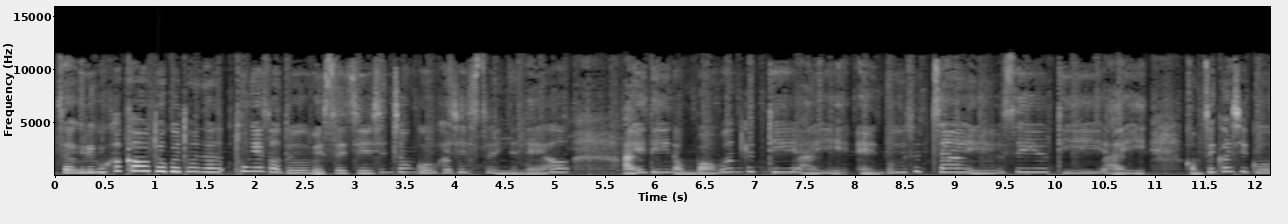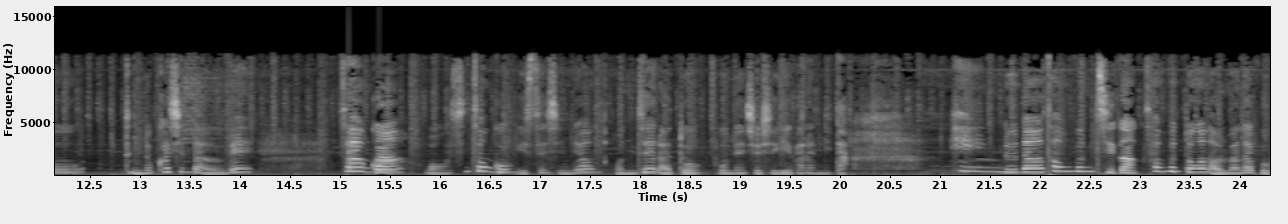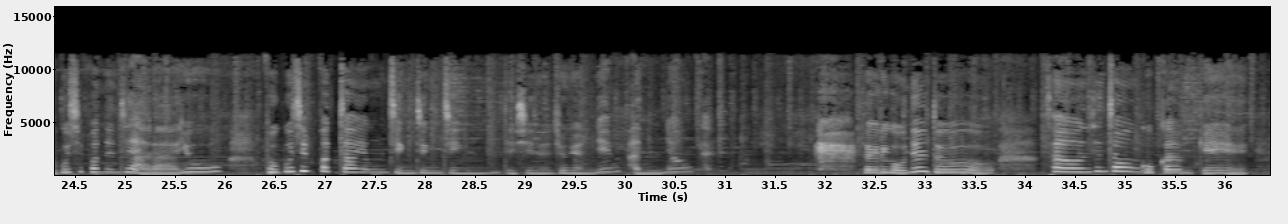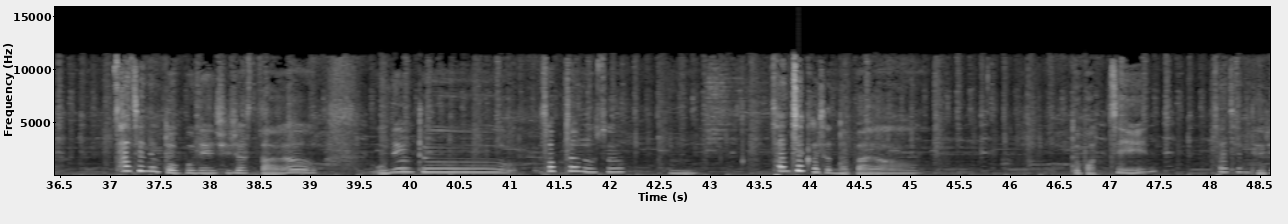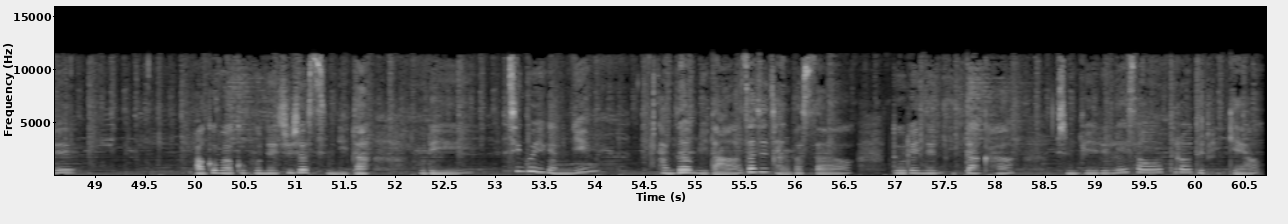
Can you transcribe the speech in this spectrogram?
자, 그리고 카카오톡을 통해서도 메시지 신청곡 하실 수 있는데요. 아이디 number one cutie NO 숫자 1 CUTI 검색하시고 등록하신 다음에 사연과 뭐 신청곡 있으시면 언제라도 보내주시기 바랍니다. 힝, 누나 3분 지각, 3분 동안 얼마나 보고 싶었는지 알아요? 보고 싶었죠용, 징징징. 되시는 종현님, 안녕. 자, 그리고 오늘도 사연 신청곡과 함께 사진을 또 보내주셨어요. 오늘도 석전호수, 음, 산책하셨나봐요. 또 멋진 사진들을 마구마구 보내주셨습니다. 우리 친구 이감님, 감사합니다. 사진 잘 봤어요. 노래는 이따가 준비를 해서 틀어드릴게요.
